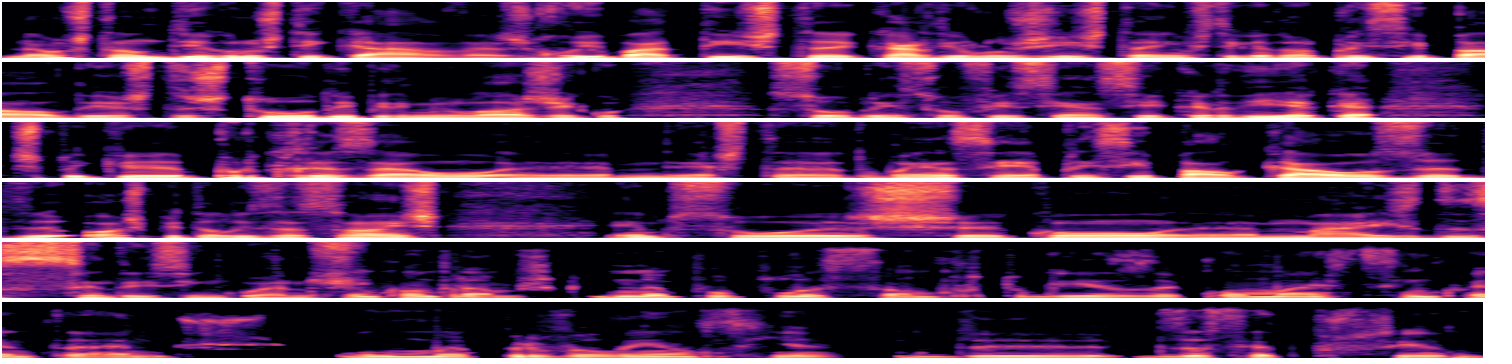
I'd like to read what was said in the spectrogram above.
não estão diagnosticadas. Rui Batista, cardiologista e investigador principal deste estudo epidemiológico sobre insuficiência cardíaca, explica por que razão eh, esta doença é a principal causa de hospitalizações em pessoas eh, com mais de 65 anos. Encontramos na população portuguesa com mais de 50 anos uma prevalência de 17%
